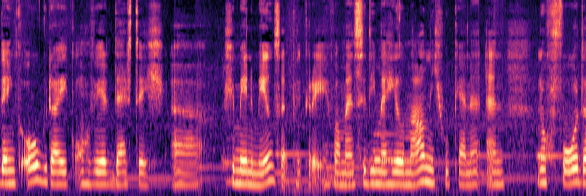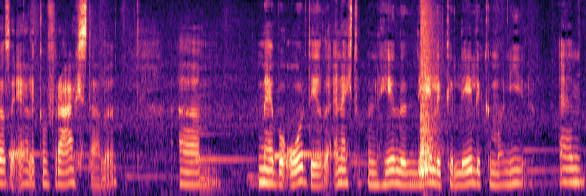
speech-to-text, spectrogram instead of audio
denk ook dat ik ongeveer 30 uh, eh, gemene mails heb gekregen van mensen die mij helemaal niet goed kennen en nog voordat ze eigenlijk een vraag stellen. Um, mij beoordelen. En echt op een hele lelijke, lelijke manier. En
